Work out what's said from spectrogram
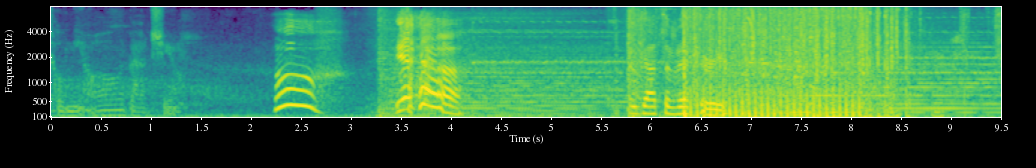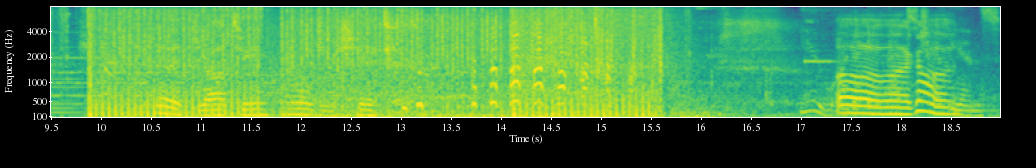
told me all about you. Woo! Yeah! We got the victory. Good job, team. Holy shit. You are Oh the my God. champions.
